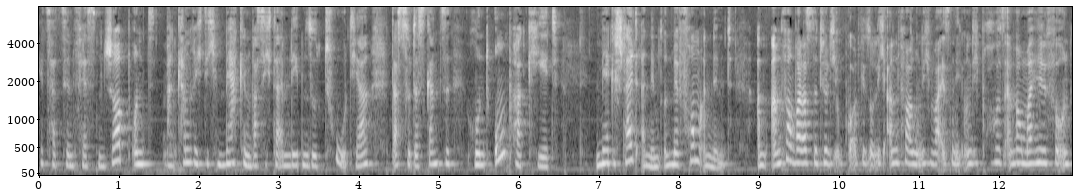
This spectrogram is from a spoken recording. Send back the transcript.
jetzt hat sie einen festen Job und man kann richtig merken, was sich da im Leben so tut, ja, dass so das ganze Rundumpaket mehr Gestalt annimmt und mehr Form annimmt. Am Anfang war das natürlich, oh Gott, wie soll ich anfangen und ich weiß nicht und ich brauche jetzt einfach mal Hilfe und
